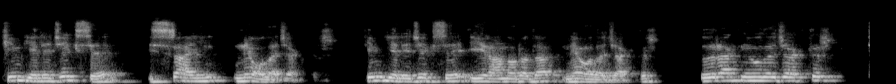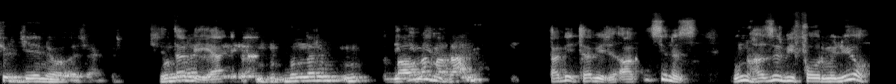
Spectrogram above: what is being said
Kim gelecekse İsrail ne olacaktır? Kim gelecekse İran orada ne olacaktır? Irak ne olacaktır? Türkiye ne olacaktır? Bunları, tabii yani bunları bağlamadan Tabii tabii haklısınız. Bunun hazır bir formülü yok.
